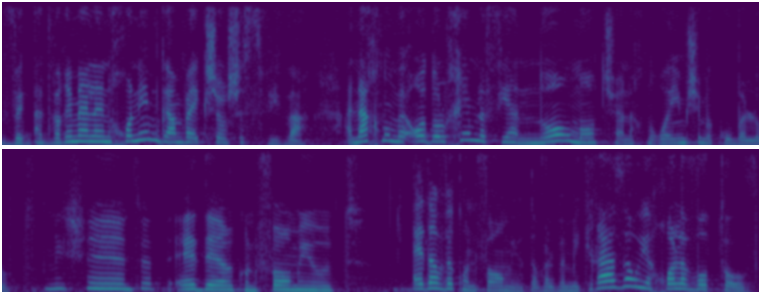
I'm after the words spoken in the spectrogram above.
והדברים האלה נכונים גם בהקשר של סביבה. אנחנו מאוד הולכים לפי הנורמות שאנחנו רואים שמקובלות. מי ש... את יודעת, עדר, קונפורמיות. עדר וקונפורמיות, אבל במקרה הזה הוא יכול לבוא טוב.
